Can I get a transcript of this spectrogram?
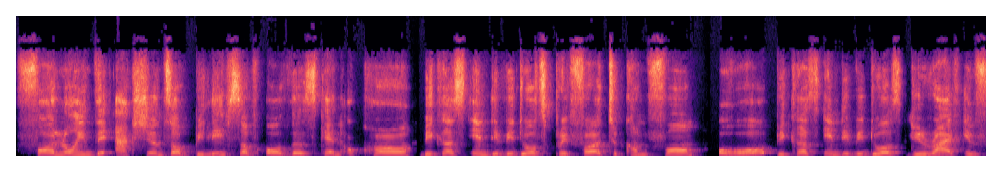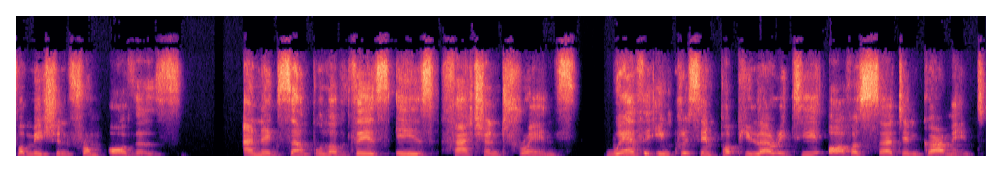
Following the actions or beliefs of others can occur because individuals prefer to conform or because individuals derive information from others. An example of this is fashion trends, where the increasing popularity of a certain garment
